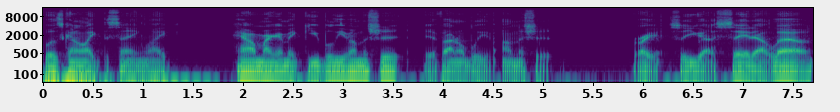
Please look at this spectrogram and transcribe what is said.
well, it's kind of like the saying, like, how am I gonna make you believe I'm the shit if I don't believe I'm the shit? Right. So you gotta say it out loud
